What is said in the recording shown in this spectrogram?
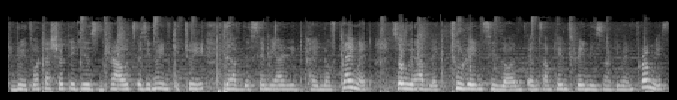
to do with water shortages, droughts. As you know, in Kitui, we have the semi-arid kind of climate, so we have like two rain seasons, and sometimes rain is not even promised.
